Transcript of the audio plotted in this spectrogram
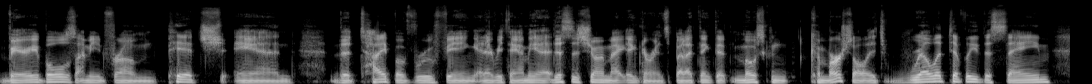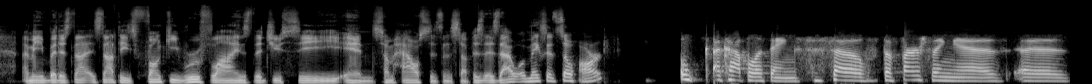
variables? I mean, from pitch and the type of roofing and everything. I mean, uh, this is showing my ignorance, but I think that most con- commercial it's relatively the same. I mean, but it's not it's not these funky roof lines that you see in some houses and stuff. Is is that what makes it so hard? Oh, a couple of things. So the first thing is is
